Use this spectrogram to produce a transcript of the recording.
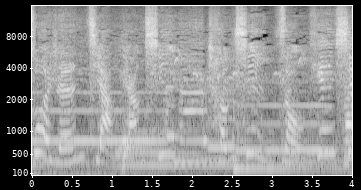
做人讲良心，诚信走天下。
